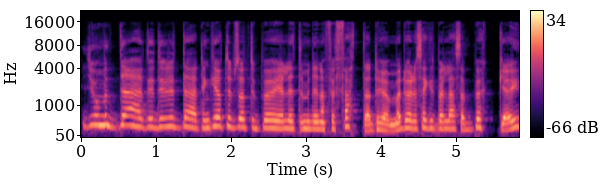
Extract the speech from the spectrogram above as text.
Jo men där, det, det, där tänker jag typ så att du börjar lite med dina författardrömmar. Du hade säkert börjat läsa böcker.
